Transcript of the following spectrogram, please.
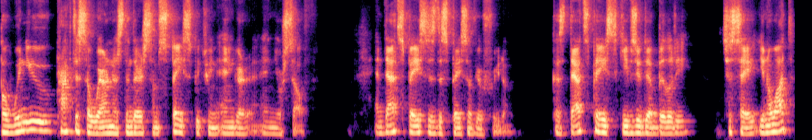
but when you practice awareness then there's some space between anger and yourself and that space is the space of your freedom because that space gives you the ability to say, you know what?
